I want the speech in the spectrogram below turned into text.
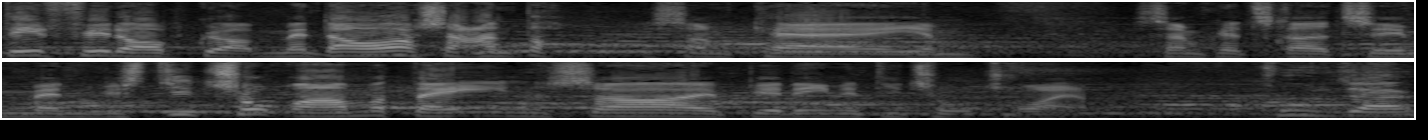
det er et fedt opgør, men der er også andre, som kan, jamen, som kan træde til. Men hvis de to rammer dagen, så bliver det en af de to, tror jeg. Tusind tak.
